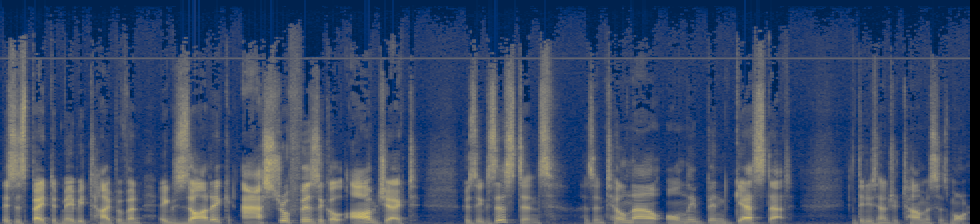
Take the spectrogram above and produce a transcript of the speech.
They suspect it may be type of an exotic astrophysical object whose existence has until now only been guessed at. NTD's, Andrew Thomas has more.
